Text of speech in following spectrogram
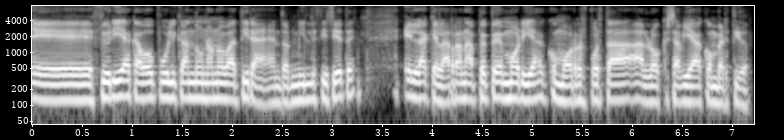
eh, Fury acabó publicando una nueva tira en 2017 en la que la rana Pepe moría como respuesta a lo que se había convertido.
